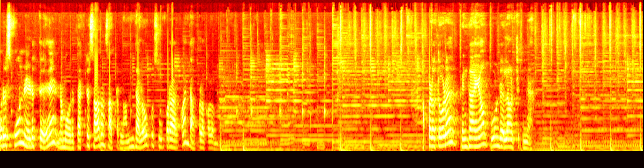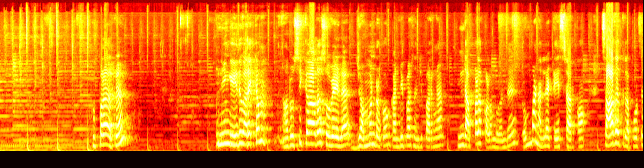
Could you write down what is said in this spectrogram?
ஒரு ஸ்பூன் எடுத்து நம்ம ஒரு தட்டு சாதம் சாப்பிட்றலாம் அந்த அளவுக்கு சூப்பராக இருக்கும் இந்த அப்பள குழம்பு. அப்பளத்தோட வெங்காயம் பூண்டு எல்லாம் வச்சுக்கோங்க. சூப்பராக இருக்கு. நீங்கள் இது வரைக்கும் ருசிக்காத சுவையில் ஜம்முன் இருக்கும். கண்டிப்பாக செஞ்சு பாருங்கள் இந்த அப்பள குழம்பு வந்து ரொம்ப நல்ல டேஸ்ட்டாக இருக்கும். சாதத்தில் போட்டு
